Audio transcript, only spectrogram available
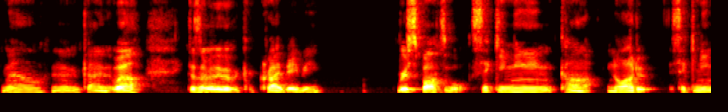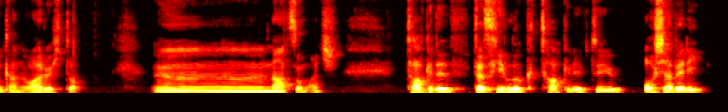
well, eh, kind of, well, doesn't really look like a crybaby responsible 責任感のある責任感のある人うーん not so much talkative does he look talkative to you おしゃべり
